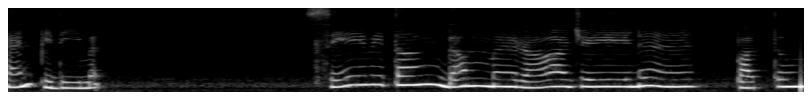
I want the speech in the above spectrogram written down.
පෑන් පිදීම. සේවිතං ධම්ම රාජේන පත්තුං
